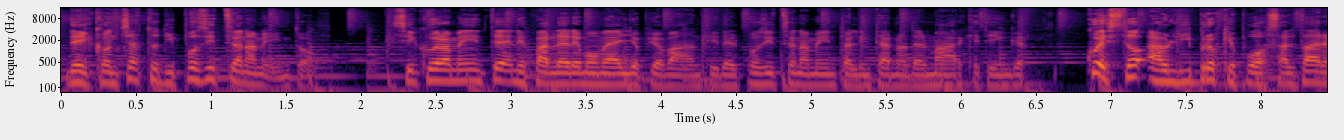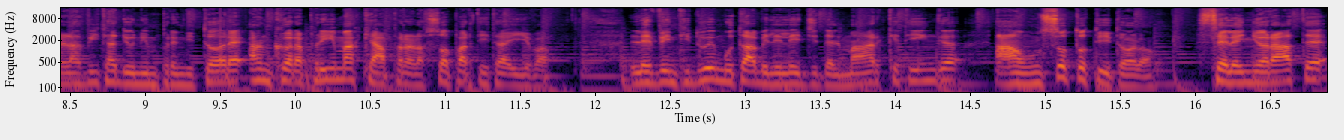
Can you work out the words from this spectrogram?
del concetto di posizionamento. Sicuramente ne parleremo meglio più avanti del posizionamento all'interno del marketing. Questo è un libro che può salvare la vita di un imprenditore ancora prima che apra la sua partita IVA. Le 22 immutabili leggi del marketing ha un sottotitolo. Se le ignorate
